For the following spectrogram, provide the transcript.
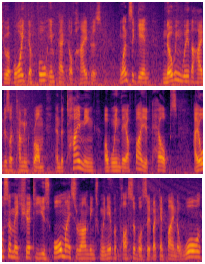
to avoid the full impact of Hydras. Once again, knowing where the Hydras are coming from and the timing of when they are fired helps. I also make sure to use all my surroundings whenever possible. So if I can find a wall,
